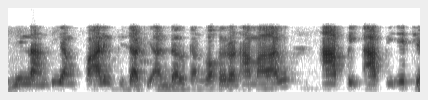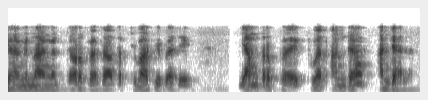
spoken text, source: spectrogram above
ini nanti yang paling bisa diandalkan. Wa khairun amala api-api itu diangen-angen. Cara bahasa terjemah bebas yang terbaik buat Anda adalah.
